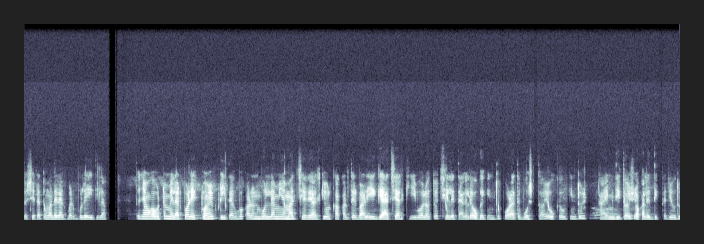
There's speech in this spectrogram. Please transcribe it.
তো সেটা তোমাদের একবার বলেই দিলাম। তো জামা কাপড়টা মেলার পর একটু আমি ফ্রি থাকব। কারণ বললামই আমার ছেলে আর কি, ওর কাকাদের বাড়ি গেছে আর কি বলো তো ছেলে থাকলে ওকে কিন্তু পড়াতে বসতে হয়, ওকেও কিন্তু টাইম দিতে হয়। সকালের দিকটা যেহেতু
